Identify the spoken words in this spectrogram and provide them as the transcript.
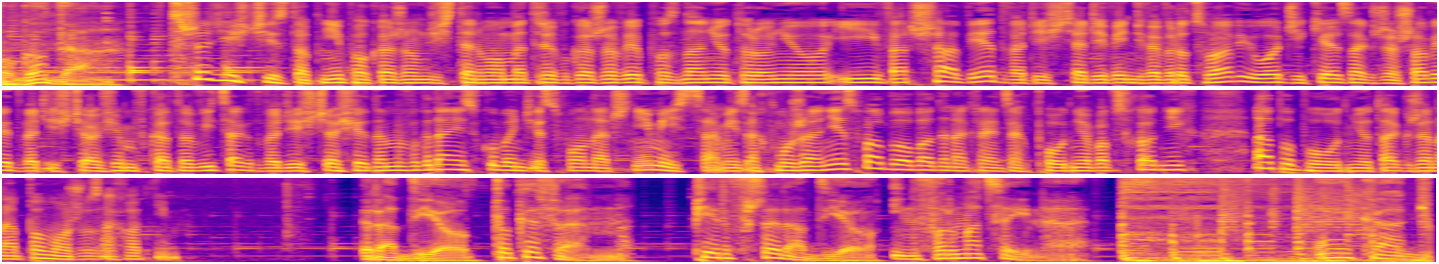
Pogoda. 30 stopni pokażą dziś termometry w Gorzowie, Poznaniu, Toruniu i Warszawie, 29 we Wrocławiu, Łodzi, Kielcach, Rzeszowie, 28 w Katowicach, 27 w Gdańsku. Będzie słonecznie, miejscami zachmurzenie, słabe opady na krańcach południowo-wschodnich, a po południu także na Pomorzu Zachodnim. Radio TOK FM. Pierwsze radio informacyjne. EKG.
